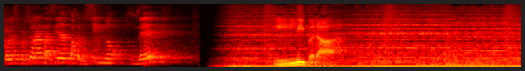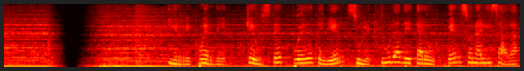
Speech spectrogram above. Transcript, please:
con las personas nacidas bajo el signo de Libra. Y recuerde que usted puede tener su lectura de tarot personalizada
